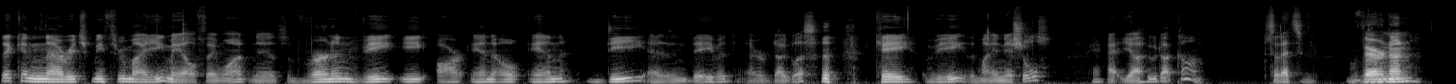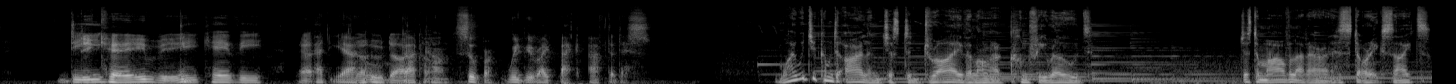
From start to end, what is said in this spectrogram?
they can uh, reach me through my email if they want and it's vernon v-e-r-n-o-n-d as in david or douglas k-v my initials Okay. at yahoo.com So that's Vernon D dkv DKV At at yahoo.com. yahoo.com. Super. We'll be right back after this. Why would you come to Ireland just to drive along our country roads? Just to marvel at our historic sites?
